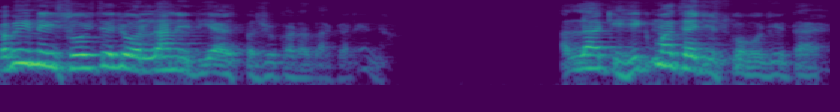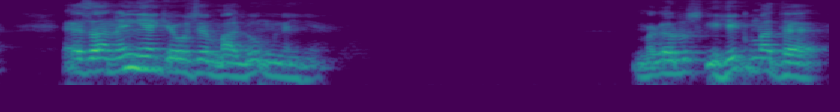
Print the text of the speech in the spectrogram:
कभी नहीं सोचते जो अल्लाह ने दिया इस पर शुक्र अदा करें ना। अल्लाह की हिकमत है जिसको वो देता है। ऐसा नहीं है कि उसे मालूम नहीं है। मगर उसकी हिकमत है,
